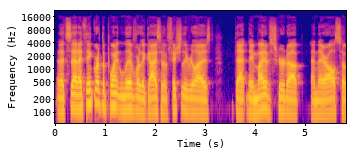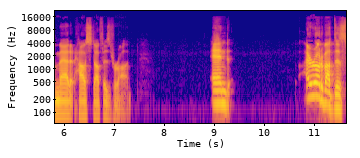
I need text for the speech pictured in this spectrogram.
that said i think we're at the point in LIV where the guys have officially realized that they might have screwed up and they're also mad at how stuff is run. And i wrote about this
